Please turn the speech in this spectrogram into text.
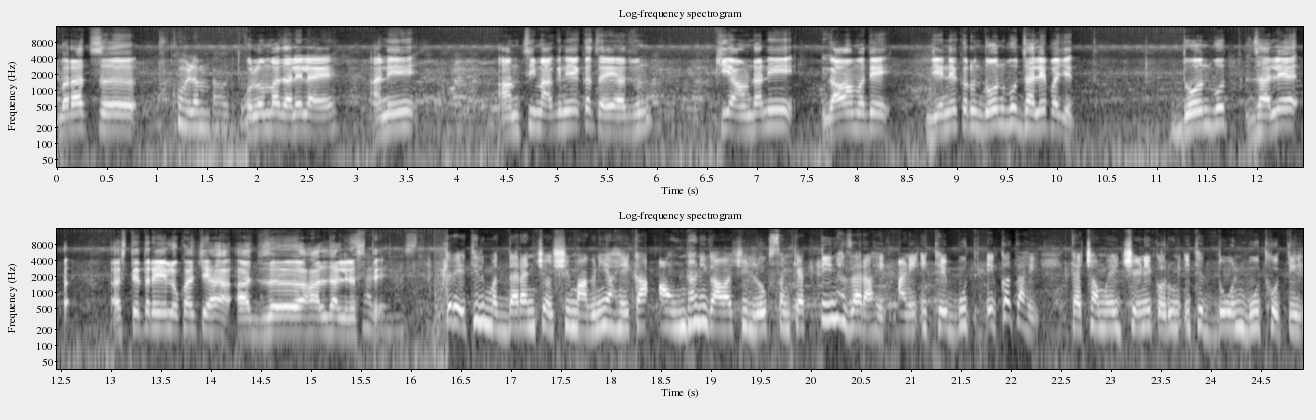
बराच खोळंबा होतो. कोलंबा झालेला आहे. आणि आमची मागणी एकच आहे अजून की औंढाणी गावामध्ये जेणेकरून दोन बूथ झाले पाहिजेत. दोन बूथ झाले असते तर हे लोकांचे हा- आज हाल झाले नसते. तर येथील मतदारांची अशी मागणी आहे का? औंढाणी गावाची लोकसंख्या तीन हजार आहे आणि इथे बूथ एकच आहे. त्याच्यामुळे जेणेकरून इथे दोन बूथ होतील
